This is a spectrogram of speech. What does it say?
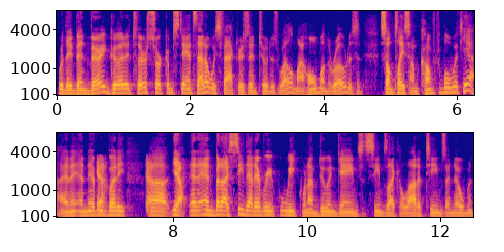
where they've been very good. It's their circumstance. That always factors into it as well. My home on the road is it someplace I'm comfortable with? Yeah, and and everybody, yeah, uh, yeah. and and but I see that every week when I'm doing games. It seems like a lot of teams I know when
